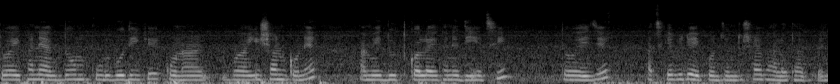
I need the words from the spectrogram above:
তো এখানে একদম পূর্ব দিকে কোনার ঈশান কোণে আমি দুধকলা এখানে দিয়েছি। তো এই যে আজকে ভিডিও এই পর্যন্ত। সবাই ভালো থাকবেন।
